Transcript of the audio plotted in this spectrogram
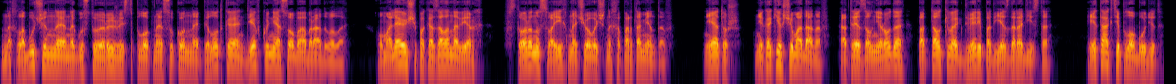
Нахлобученная на густую рыжесть плотная суконная пилотка девку не особо обрадовала. Умоляюще показала наверх, в сторону своих ночевочных апартаментов. «Нет уж, никаких чемоданов», — отрезал Нерода, подталкивая к двери подъезда радиста. «И так тепло будет».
